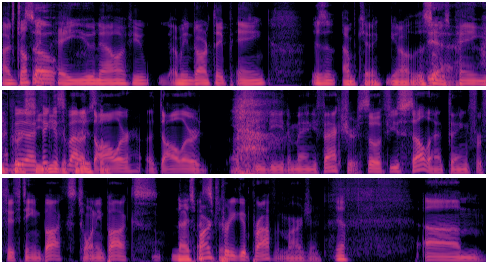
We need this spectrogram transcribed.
Uh, don't So- they pay you now? If you, I mean, aren't they paying? Isn't I'm kidding? You know, somebody's yeah. paying you I, per mean, I CD. think it's about a produce them. dollar, a dollar a CD to manufacture. So if you sell that thing for 15 bucks, 20 bucks, Nice that's margin. pretty good profit margin. Yeah. Um.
